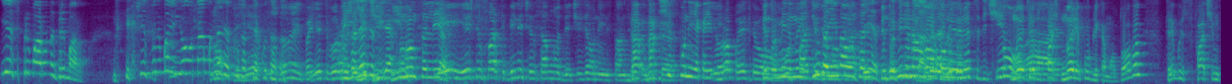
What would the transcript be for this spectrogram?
este primarul, nu primarul. Și spune, măi, eu n-am înțeles cum s-a trecut asta. Păi, este vorba de decizia. Ei nu înțeles. Ei, ei știu foarte bine ce înseamnă o decizie a unei instanțe. Dar, dar ce spune e că Europa este o Pentru mine nu știu, dar ei n-au înțeles. Pentru mine nu am luat domnul Ioneță, deci noi trebuie să facem, noi Republica Moldova, trebuie să facem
